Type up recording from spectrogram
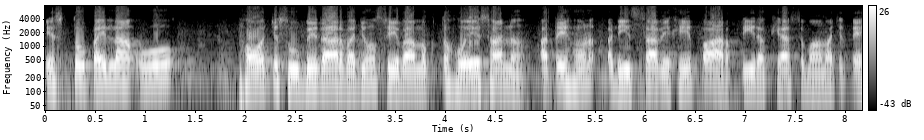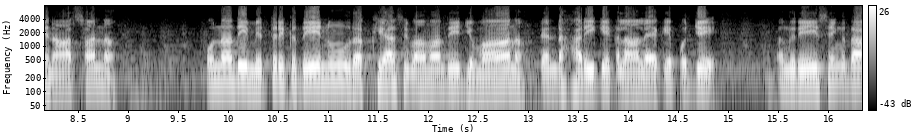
ਇਸ ਤੋਂ ਪਹਿਲਾਂ ਉਹ ਫੌਜ 'ਚ ਸੂਬੇਦਾਰ ਵਜੋਂ ਸੇਵਾ ਮੁਕਤ ਹੋਏ ਸਨ ਅਤੇ ਹੁਣ ਅਡੀਸਾ ਵਿਖੇ ਭਾਰਤੀ ਰੱਖਿਆ ਸੇਵਾਵਾਂ 'ਚ ਤੈਨਾਤ ਸਨ। ਉਹਨਾਂ ਦੀ ਮਿੱਤਰਿਕ ਦੇਹ ਨੂੰ ਰੱਖਿਆ ਸੇਵਾਵਾਂ ਦੇ ਜਵਾਨ ਪਿੰਡ ਹਰੀਕੇ ਕਲਾਂ ਲੈ ਕੇ ਪੁੱਜੇ। ਅੰਗਰੇਜ਼ ਸਿੰਘ ਦਾ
